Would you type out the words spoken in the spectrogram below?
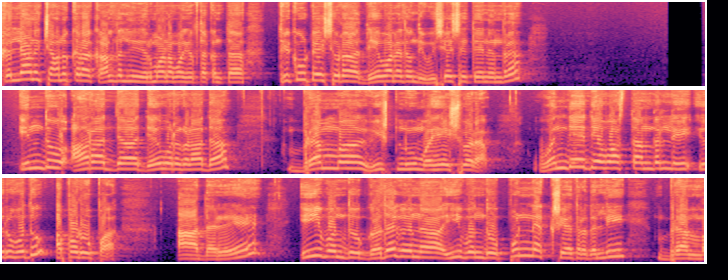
ಕಲ್ಯಾಣ ಚಾಲುಕ್ಯರ ಕಾಲದಲ್ಲಿ ನಿರ್ಮಾಣವಾಗಿರ್ತಕ್ಕಂಥ ತ್ರಿಕೂಟೇಶ್ವರ ದೇವಾಲಯದ ಒಂದು ವಿಶೇಷತೆ ಏನೆಂದ್ರೆ ಇಂದು ಆರಾಧ್ಯ ದೇವರುಗಳಾದ ಬ್ರಹ್ಮ, ವಿಷ್ಣು, ಮಹೇಶ್ವರ ಒಂದೇ ದೇವಸ್ಥಾನದಲ್ಲಿ ಇರುವುದು ಅಪರೂಪ. ಆದರೆ ಈ ಒಂದು ಗದಗನ ಈ ಒಂದು ಪುಣ್ಯಕ್ಷೇತ್ರದಲ್ಲಿ ಬ್ರಹ್ಮ,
